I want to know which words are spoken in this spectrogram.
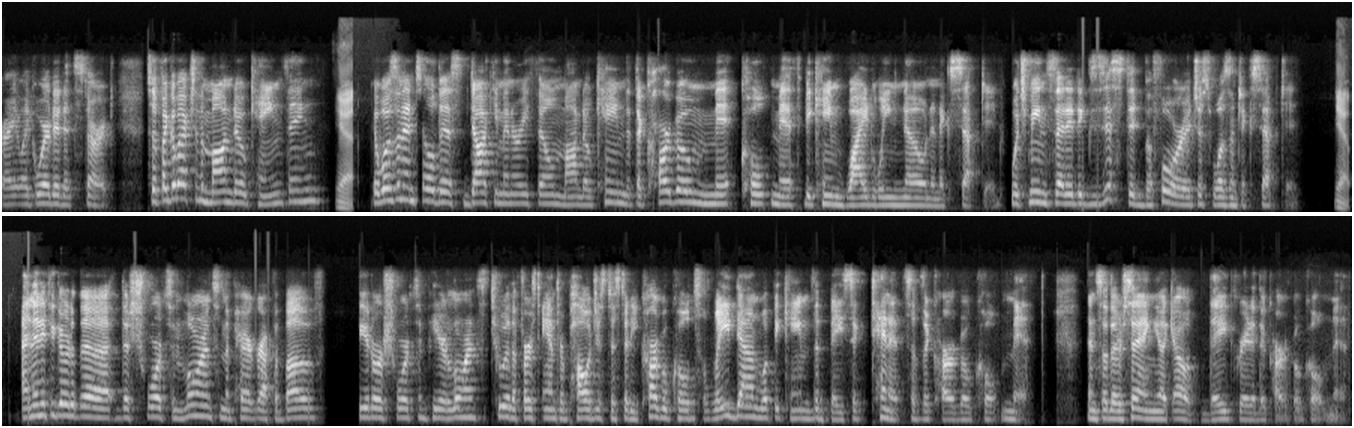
Right, like where did it start? So if I go back to the Mondo Cane thing, Yeah. it wasn't until this documentary film Mondo Cane that the cargo myth, cult myth became widely known and accepted, which means that it existed before, it just wasn't accepted. Yeah. And then if you go to the the Schwartz and Lawrence in the paragraph above, Theodore Schwartz and Peter Lawrence, two of the first anthropologists to study cargo cults, laid down what became the basic tenets of the cargo cult myth. And so they're saying, like, oh, they created the cargo cult myth.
